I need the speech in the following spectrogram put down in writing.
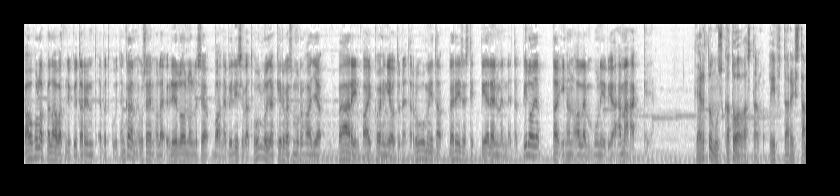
Kauhulla pelaavat nykytarinat eivät kuitenkaan usein ole yliluonnollisia, vaan ne vilisivät hulluja kirvesmurhaajia, väärin paikkoihin joutuneita ruumiita, verisesti pieleen menneitä piloja tai ihon alle munivia hämähäkkejä. Kertomus katoavasta liftarista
